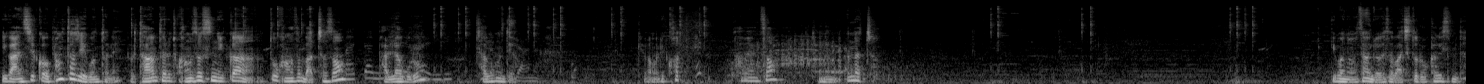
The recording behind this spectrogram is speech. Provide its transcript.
이거 안 쓸 거고 평타죠 이번 턴에. 다음 턴에 또 광선 쓰니까 또 광선 맞춰서 발락으로 잡으면 돼요. 이렇게 마무리 컷 하면서 저는 끝났죠. 이번 영상 여기서 마치도록 하겠습니다.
